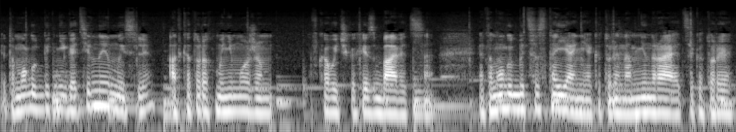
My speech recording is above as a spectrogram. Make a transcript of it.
Это могут быть негативные мысли, от которых мы не можем в кавычках избавиться. Это могут быть состояния, которые нам не нравятся, которые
